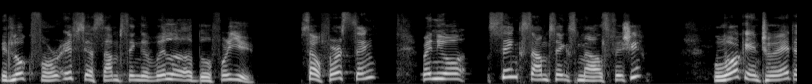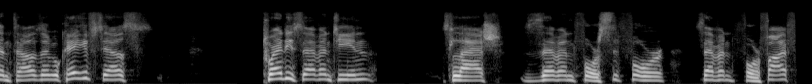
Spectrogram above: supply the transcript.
and look for if there's something available for you. So first thing, when you think something smells fishy, look into it and tell them, okay, if there's 2017 slash 744 745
